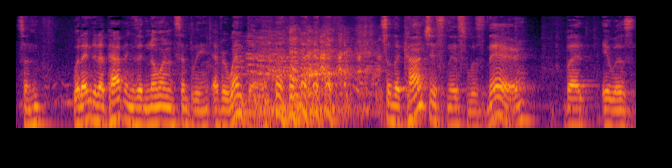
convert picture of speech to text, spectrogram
So what ended up happening is that no one simply ever went there. so the consciousness was there, but it was,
